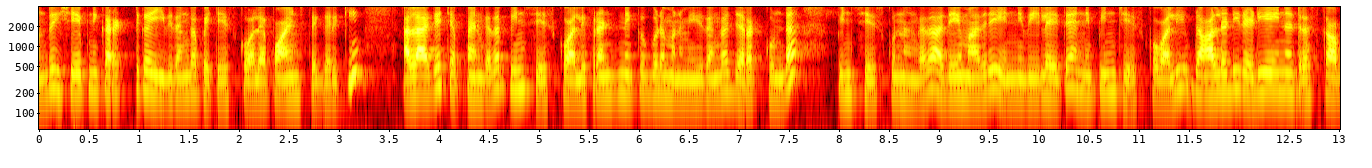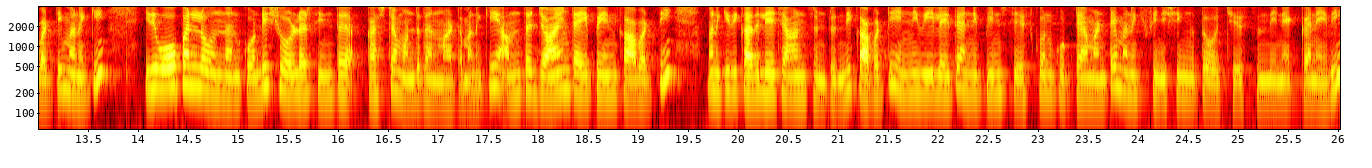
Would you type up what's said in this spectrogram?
ఉందో ఈ షేప్ని కరెక్ట్గా ఈ విధంగా పెట్టేసుకోవాలి ఆ పాయింట్స్ దగ్గరికి. అలాగే చెప్పాను కదా పిన్స్ వేసుకోవాలి. ఫ్రంట్ నెక్ కూడా మనం ఈ విధంగా జరగకుండా పిన్స్ చేసుకున్నాం కదా అదే మాదిరి ఎన్ని వీలైతే అన్ని పిన్ చేసుకోవాలి. ఇప్పుడు ఆల్రెడీ రెడీ అయిన డ్రెస్ కాబట్టి మనకి ఇది ఓపెన్లో ఉందనుకోండి షోల్డర్స్ ఇంత కష్టం ఉండదన్నమాట మనకి. అంత జాయింట్ అయిపోయింది కాబట్టి మనకి ఇది కదిలే ఛాన్స్ ఉంటుంది. కాబట్టి ఎన్ని వీలైతే అన్ని పిన్స్ చేసుకొని కుట్టామంటే మనకి ఫినిషింగ్తో వచ్చేస్తుంది నెక్ అనేది.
